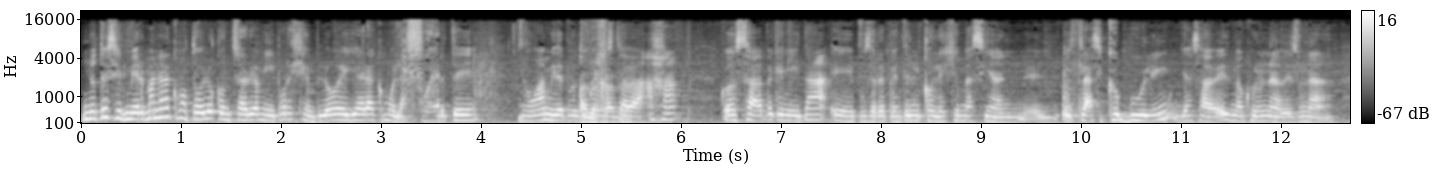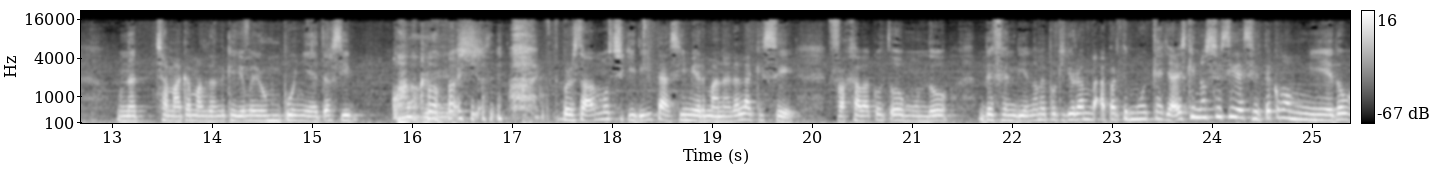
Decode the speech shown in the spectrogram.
No te decir, mi hermana era como todo lo contrario a mí, por ejemplo, ella era como la fuerte, ¿no? A mí de pronto cuando estaba, ajá, cuando estaba pequeñita, eh, pues de repente en el colegio me hacían el, el clásico bullying, ya sabes, me acuerdo una vez una, una chamaca más grande que yo me dio un puñete así. ¿Cómo crees? pero estábamos chiquititas y mi hermana era la que se fajaba con todo el mundo defendiéndome porque yo era aparte muy callada. Es que no sé si decirte como miedo,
